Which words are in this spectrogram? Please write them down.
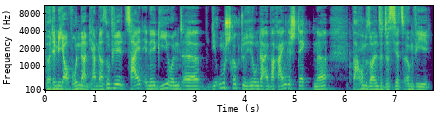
Würde mich auch wundern. Die haben da so viel Zeit, Energie und äh, die Umstrukturierung da einfach reingesteckt, ne? Warum sollen sie das jetzt irgendwie.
